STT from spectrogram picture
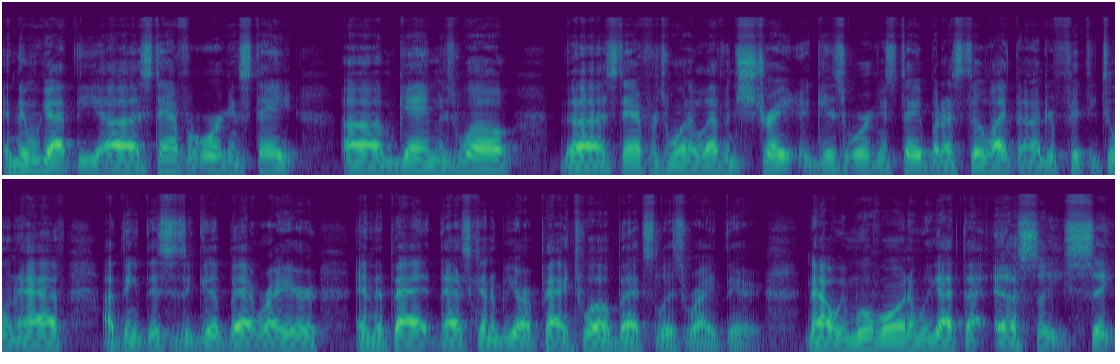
And then we got the uh, Stanford Oregon State um, game as well. Uh, Stanford's won 11 straight against Oregon State, but I still like the under 52 and a half. I think this is a good bet right here. And the pat that's going to be our Pac 12 bets list right there. Now we move on and we got the SEC.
